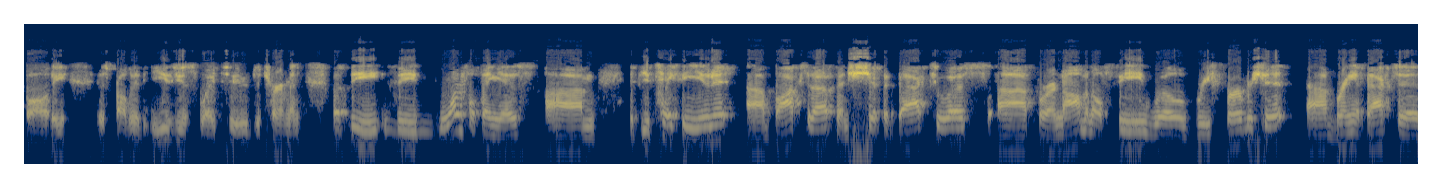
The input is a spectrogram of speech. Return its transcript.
quality is probably the easiest way to determine. But the the wonderful thing is, um, if you take the unit, uh, box it up, and ship it back to us uh, for a nominal fee, we'll refurbish it, uh, bring it back to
